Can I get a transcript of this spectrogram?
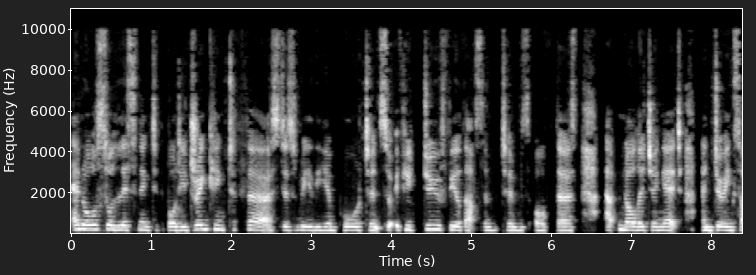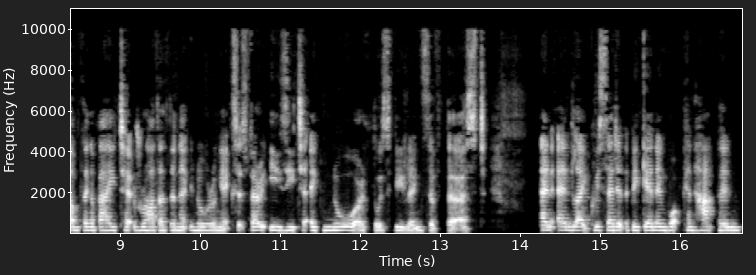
And also listening to the body. Drinking to thirst is really important. So if you do feel that symptoms of thirst, acknowledging it and doing something about it rather than ignoring it. Cause it's very easy to ignore those feelings of thirst. And, and like we said at the beginning, what can happen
